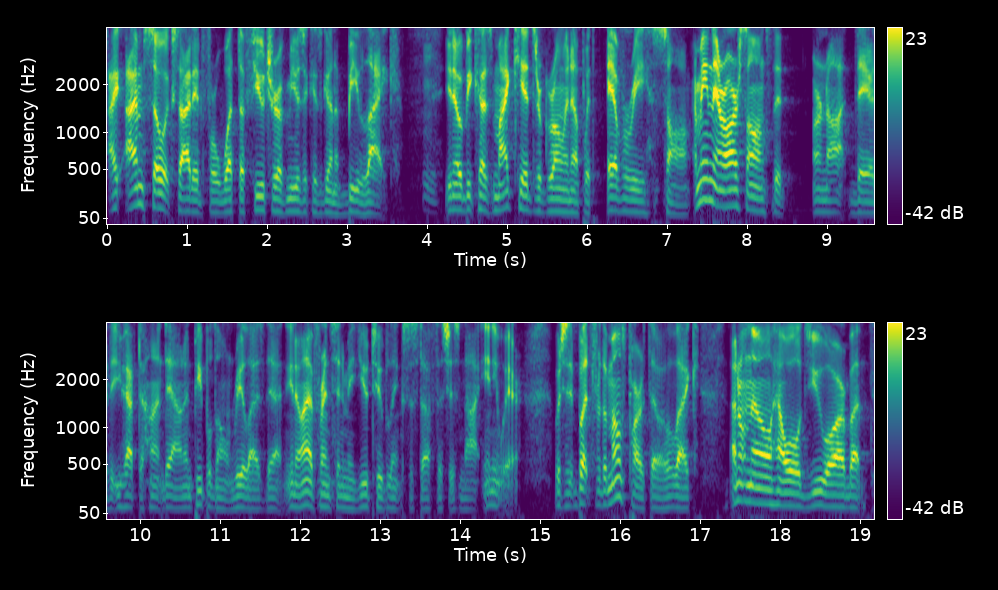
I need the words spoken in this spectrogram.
I, I'm so excited for what the future of music is going to be like. You know, because my kids are growing up with every song. I mean, there are songs that are not there that you have to hunt down, and people don't realize that. You know, I have friends sending me YouTube links to stuff that's just not anywhere. Which is, but for the most part, though, like I don't know how old you are, but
